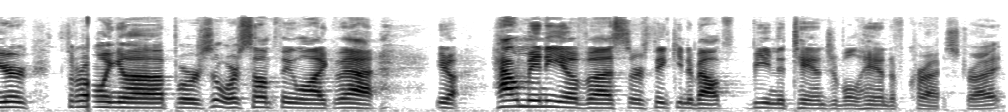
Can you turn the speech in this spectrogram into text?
you're throwing up or, or something like that, you know, how many of us are thinking about being the tangible hand of Christ, right?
